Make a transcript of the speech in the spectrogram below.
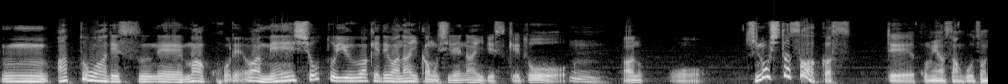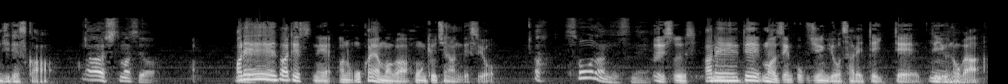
うーん、あとはですね、まあこれは名所というわけではないかもしれないですけど、うん。うん。あの、木下サーカスって小宮さんご存知ですか？あ、知ってますよ。あれがですね、あの、岡山が本拠地なんですよ。あ、そうなんですねそう。です、そうです。あれで、まあ全国巡業されていてっていうのが、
